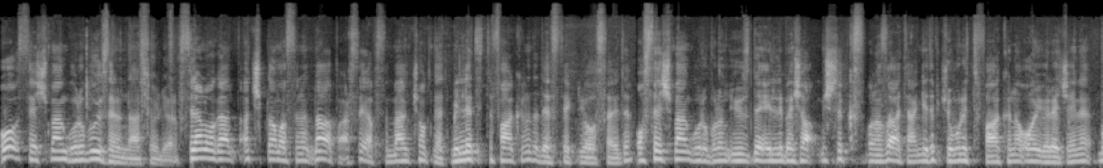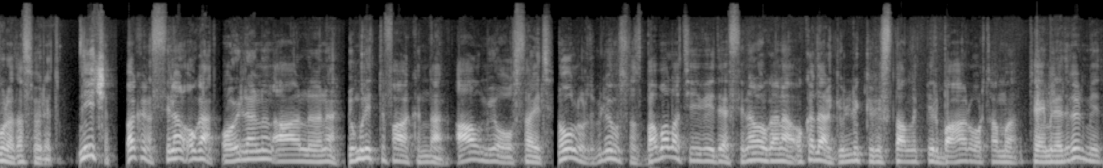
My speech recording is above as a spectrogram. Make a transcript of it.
o seçmen grubu üzerinden söylüyorum. Sinan Ogan açıklamasını ne yaparsa yapsın. Ben çok net. Millet İttifakı'nı da destekliyor olsaydı o seçmen grubunun %55-60'lık kısmını zaten gidip Cumhur İttifakı'na oy vereceğini burada söyledim. Niçin? Bakınız Sinan Ogan oylarının ağırlığını Cumhur İttifakı'ndan almıyor olsaydı ne olurdu biliyor musunuz? Babala TV'de Sinan Ogan'a o kadar güllük gülistanlık bir bahar ortamı temin edilir miydi?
